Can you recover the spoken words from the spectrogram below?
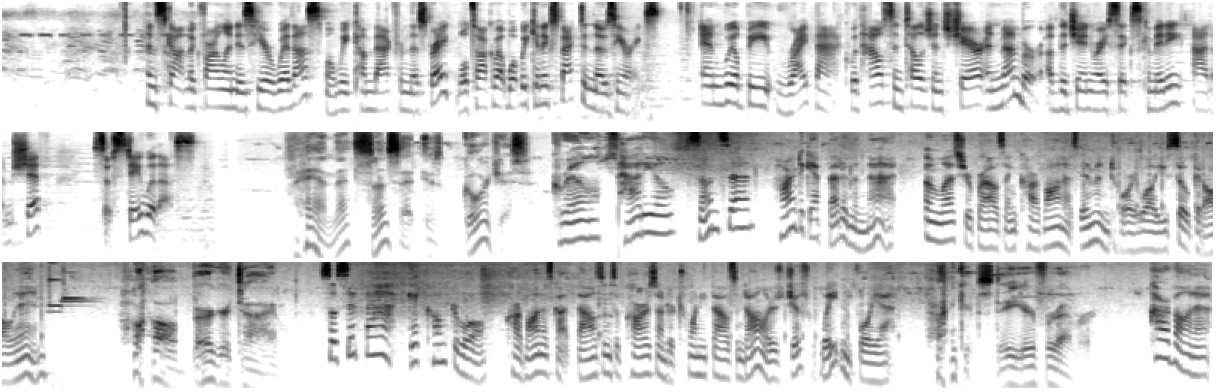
And Scott MacFarlane is here with us. When we come back from this break, we'll talk about what we can expect in those hearings. And we'll be right back with House Intelligence Chair and member of the January 6th Committee, Adam Schiff. So stay with us. Man, that sunset is gorgeous. Grill, patio, sunset. Hard to get better than that. Unless you're browsing Carvana's inventory while you soak it all in. Oh, burger time. So sit back, get comfortable. Carvana's got thousands of cars under $20,000 just waiting for you. I could stay here forever. Carvana,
